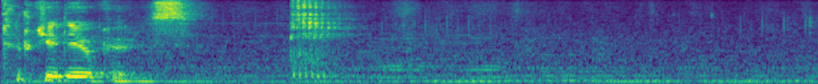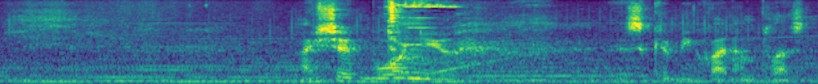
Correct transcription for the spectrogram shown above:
Türkiye'de yok öylesi. I should warn you, this could be quite unpleasant.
